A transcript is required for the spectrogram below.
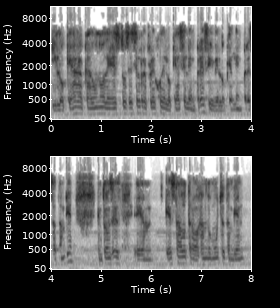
y lo que haga cada uno de estos es el reflejo de lo que hace la empresa y de lo que es la empresa también. Entonces, eh, he estado trabajando mucho también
